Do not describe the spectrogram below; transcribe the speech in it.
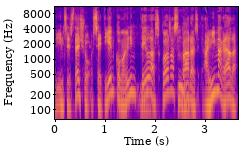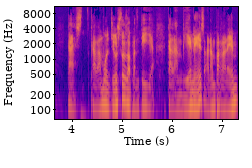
insisteixo, Setién com a mínim té les coses clares. A mi m'agrada que, que va molt justos de plantilla, que l'ambient és, ara en parlarem,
